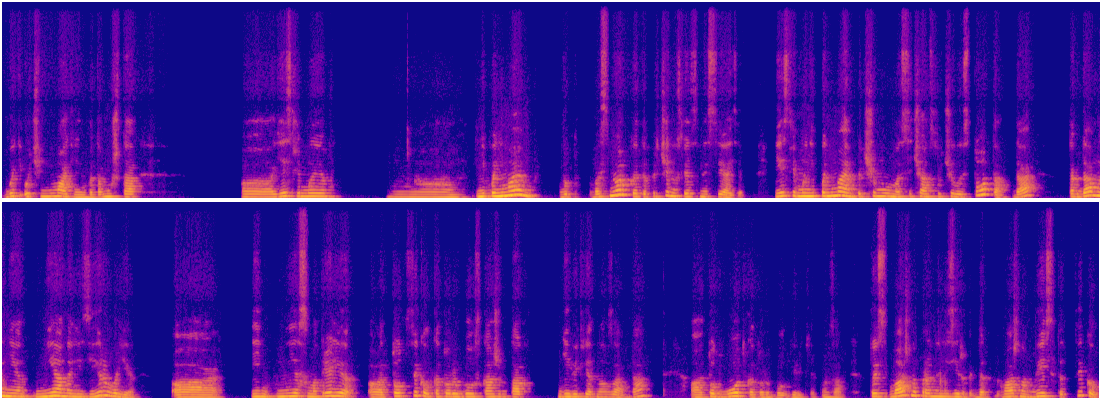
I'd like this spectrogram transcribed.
быть очень внимательным, потому что если мы не понимаем, вот восьмерка – это причинно-следственные связи. Если мы не понимаем, почему у нас сейчас случилось то-то, да, тогда мы не, не анализировали а, и не смотрели а, тот цикл, который был, скажем так, 9 лет назад, да, а, тот год, который был 9 лет назад. То есть важно проанализировать, да, важно весь этот цикл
